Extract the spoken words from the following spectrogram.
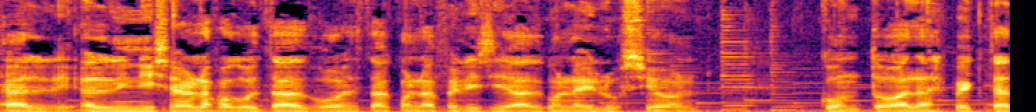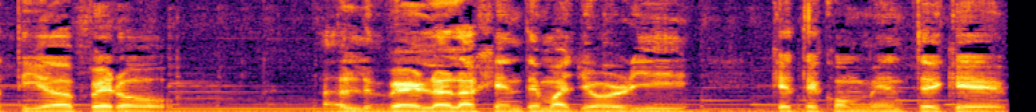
al, al, iniciar la facultad vos estás con la felicidad, con la ilusión, con toda la expectativa, pero al verle a la gente mayor y que te comente que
